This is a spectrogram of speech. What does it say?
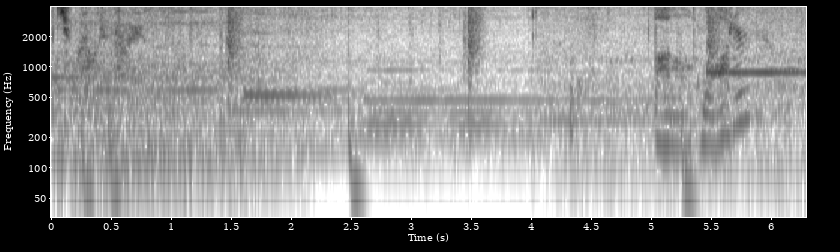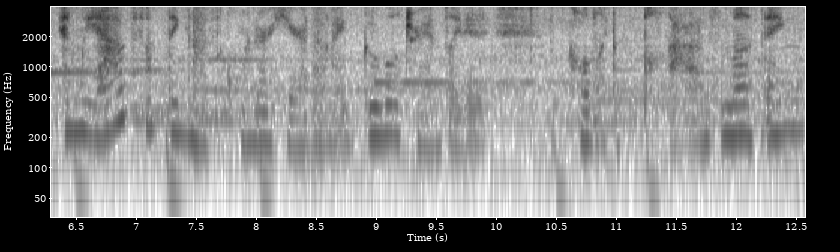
It's really nice. bottled water. And we have something in this corner here that I Google translated. It's called like a plasma thing.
